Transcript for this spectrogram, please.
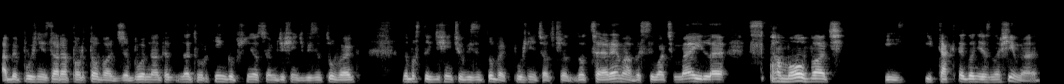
aby później zaraportować, że byłem na networkingu, przyniosłem 10 wizytówek, no bo z tych 10 wizytówek później trzeba do CRM-a wysyłać maile, spamować i, i tak tego nie znosimy.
